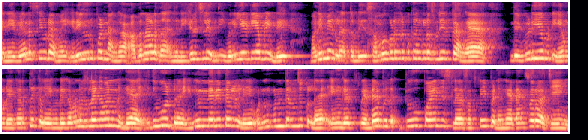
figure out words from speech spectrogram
என்னை வேலை செய்ய விடாமல் இடையூறு பண்ணாங்க. அதனால தான் இந்த நிகழ்ச்சியிலேருந்து வெளியேறிட்டேன் அப்படின்ட்டு மணிமேகலை தன்னுடைய சமூக பக்கங்களை சொல்லியிருக்காங்க. இந்த வீடியோ பற்றி உங்களுடைய கருத்துக்களை எங்களுடைய கமெண்ட்ஸில் கமெண்ட் பண்ணுங்க. இது போன்ற இன்னும் நிறைய தகவல்களை ஒன்று தெரிஞ்சுக்கொள்ள எங்கள் ரெடபிள் டூ பாயிண்ட்ஸில் சப்ஸ்கிரைப் பண்ணுங்கள் தேங்க்ஸ் ஃபார் வாட்சிங்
